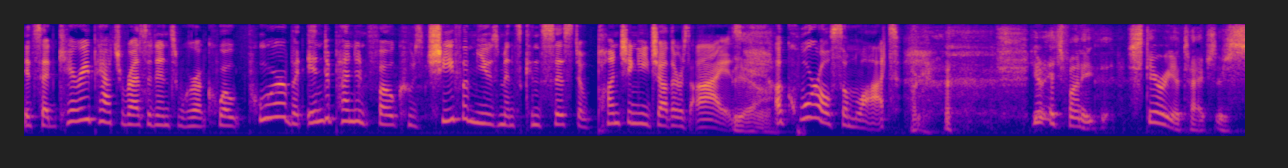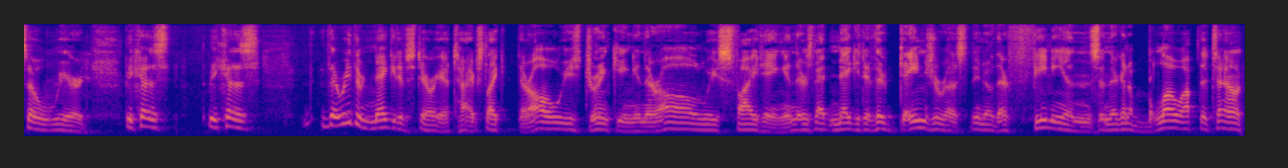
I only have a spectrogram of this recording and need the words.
It said Kerry Patch residents were a quote poor but independent folk whose chief amusements consist of punching each other's eyes. Yeah. A quarrelsome lot. you know, it's funny. Stereotypes are so weird because because they're either negative stereotypes, like they're always drinking and they're always fighting, and there's that negative, they're dangerous, you know, they're Fenians and they're going to blow up the town.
